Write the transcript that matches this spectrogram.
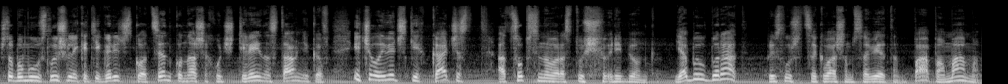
чтобы мы услышали категорическую оценку наших учителей, наставников и человеческих качеств от собственного растущего ребенка. Я был бы рад прислушаться к вашим советам, папа, мама,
